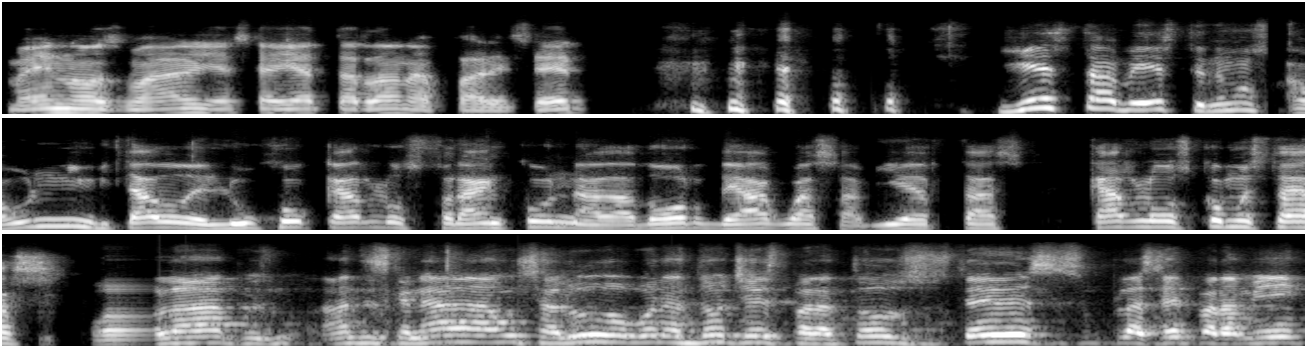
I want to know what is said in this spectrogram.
Menos mal, ya se había tardado en aparecer. y esta vez tenemos a un invitado de lujo, Carlos Franco, nadador de aguas abiertas. Carlos, ¿cómo estás? Hola, pues antes que nada, un saludo, buenas noches para todos ustedes. Es un placer para mí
